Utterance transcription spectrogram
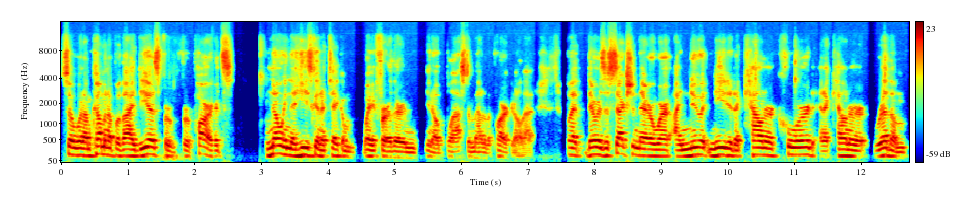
So when I'm coming up with ideas for for parts, knowing that he's going to take them way further and you know blast them out of the park and all that. But there was a section there where I knew it needed a counter chord and a counter rhythm,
